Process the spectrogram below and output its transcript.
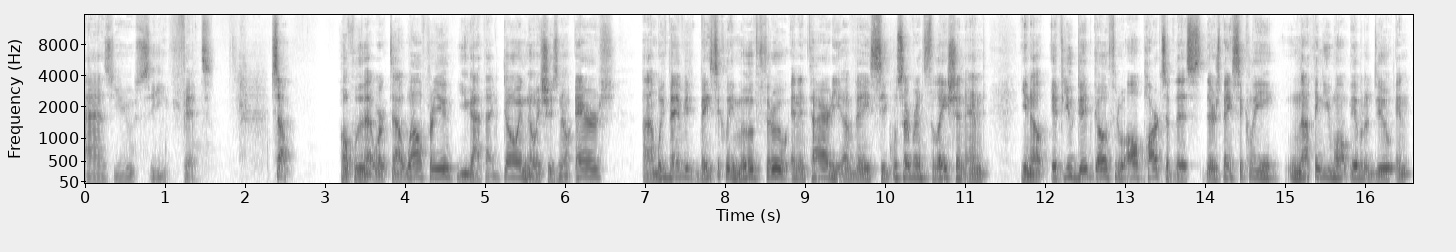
as you see fit. So hopefully that worked out well for you. You got that going, no issues, no errors. Um, we've basically moved through an entirety of a SQL Server installation. And, you know, if you did go through all parts of this, there's basically nothing you won't be able to do in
